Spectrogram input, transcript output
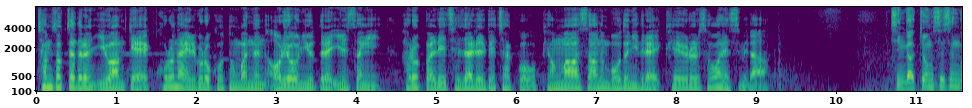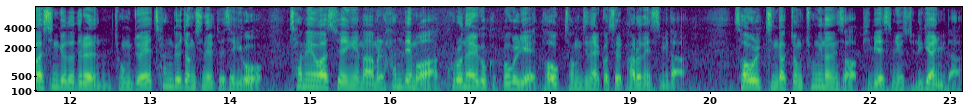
참석자들은 이와 함께 코로나19로 고통받는 어려운 이웃들의 일상이 하루빨리 제자리를 되찾고 병마와 싸우는 모든 이들의 쾌유를 서원했습니다. 진각종 스승과 신교도들은 종조의 창교 정신을 되새기고 참회와 수행의 마음을 한데 모아 코로나19 극복을 위해 더욱 정진할 것을 발언했습니다. 서울 진각종 총인원에서 PBS 뉴스 류기아입니다.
